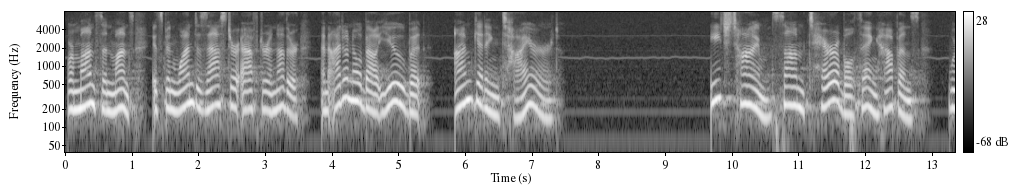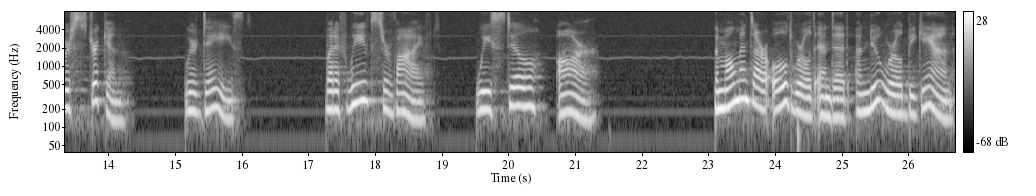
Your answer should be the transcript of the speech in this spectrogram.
For months and months, it's been one disaster after another. And I don't know about you, but I'm getting tired. Each time some terrible thing happens, we're stricken, we're dazed. But if we've survived, we still are. The moment our old world ended, a new world began,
